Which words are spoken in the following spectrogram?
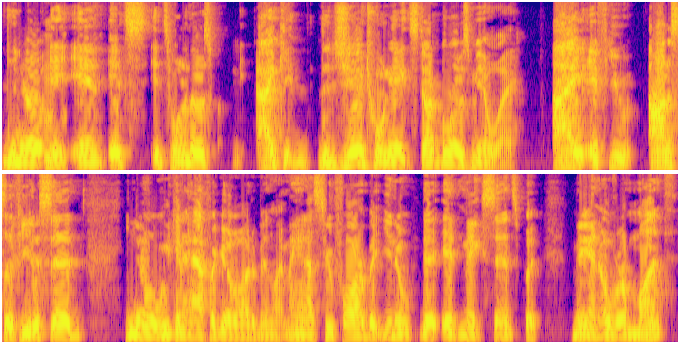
You know, mm-hmm. and it's it's one of those. I can the June twenty eighth start blows me away. I if you honestly, if you just said you know, a week and a half ago, I'd have been like, man, that's too far. But you know, it, it makes sense. But man, over a month,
